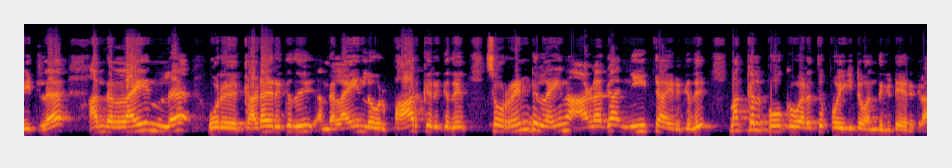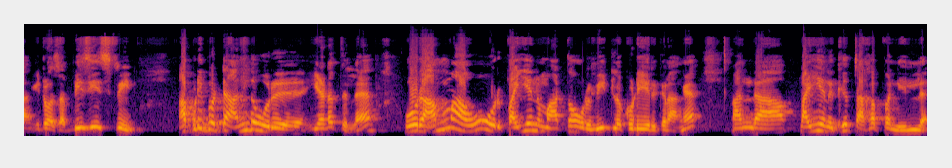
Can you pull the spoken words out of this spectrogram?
வீட்டுல அந்த லைன்ல ஒரு கடை இருக்குது அந்த லைன்ல ஒரு பார்க் இருக்குது. சோ ரெண்டு லைன் அழகா நீட்டா இருக்குது. மக்கள் போக்குவரத்து போய்கிட்டு வந்துகிட்டே இருக்கிறாங்க. It was a busy street அப்படிப்பட்ட அந்த ஒரு இடத்துல ஒரு அம்மாவும் ஒரு பையனும் மாட்டம் ஒரு வீட்டுல குடியிருக்கிறாங்க. அந்த பையனுக்கு தகப்பன் இல்லை.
